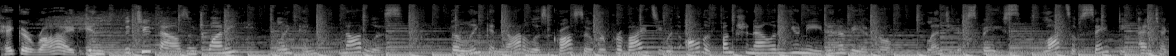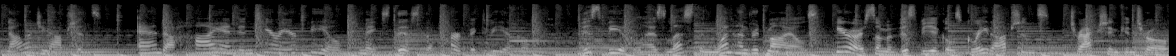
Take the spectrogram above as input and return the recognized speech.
Take a ride in the 2020 Lincoln Nautilus. The Lincoln Nautilus crossover provides you with all the functionality you need in a vehicle. Plenty of space, lots of safety and technology options, and a high-end interior feel makes this the perfect vehicle. This vehicle has less than 100 miles. Here are some of this vehicle's great options. Traction control,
